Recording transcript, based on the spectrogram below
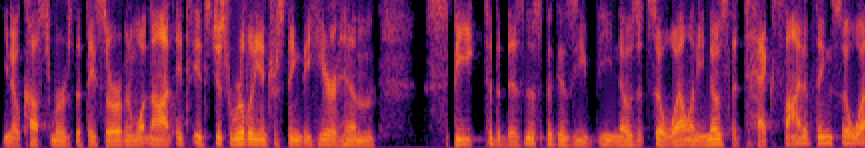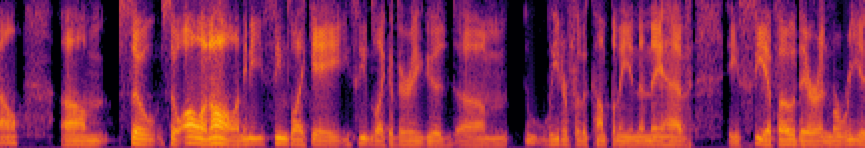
you know customers that they serve and whatnot. It's it's just really interesting to hear him speak to the business because he he knows it so well and he knows the tech side of things so well. Um, so so all in all, I mean, he seems like a he seems like a very good um, leader for the company. And then they have a CFO there, and Maria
